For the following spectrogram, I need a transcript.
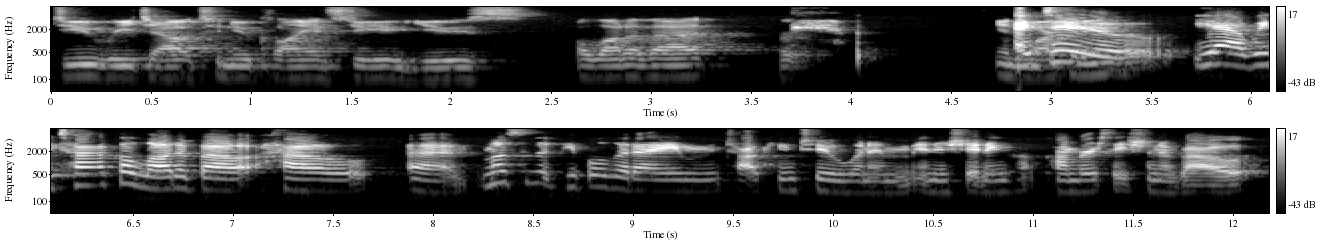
do you reach out to new clients? Do you use a lot of that? Or- I do. Yeah, we talk a lot about how uh, most of the people that I'm talking to when I'm initiating a conversation about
